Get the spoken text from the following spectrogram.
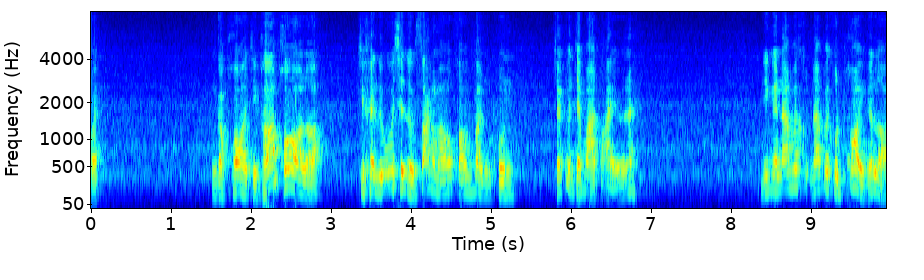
วัดกับพ่อจริงฮะพ่อเหรอจะใครรู้ว่าฉันถูกสร้างมาเพราะความฝันของคุณฉันก็จะบ้าตายแล้วนะยิ่งกันน้ำไม่น้ำไปคุณพ่ออีกนั่นเหรอ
